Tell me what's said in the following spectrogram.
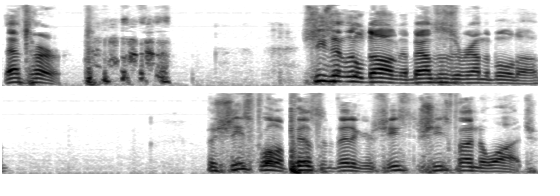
That's her. she's that little dog that bounces around the bulldog. But she's full of piss and vinegar. She's she's fun to watch.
